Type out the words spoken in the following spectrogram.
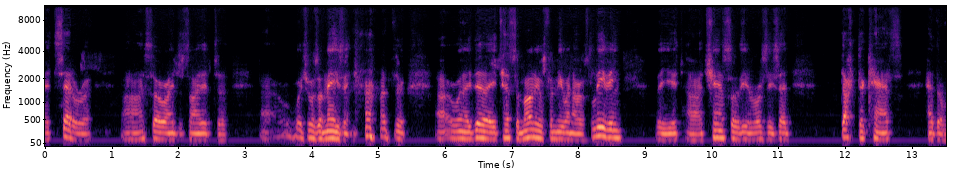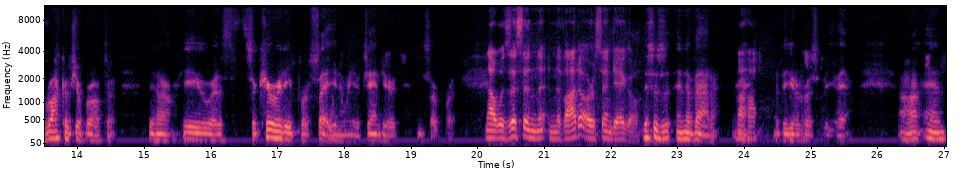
etc. Uh, so I decided to, uh, which was amazing. to, uh, when I did a testimonial for me when I was leaving, the uh, chancellor of the university said, Dr. Katz had the Rock of Gibraltar. You know, he was security per se, you know, when you're tenured and so forth. Now, was this in Nevada or San Diego? This is in Nevada, right, Uh-huh. at the university there. Uh, and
